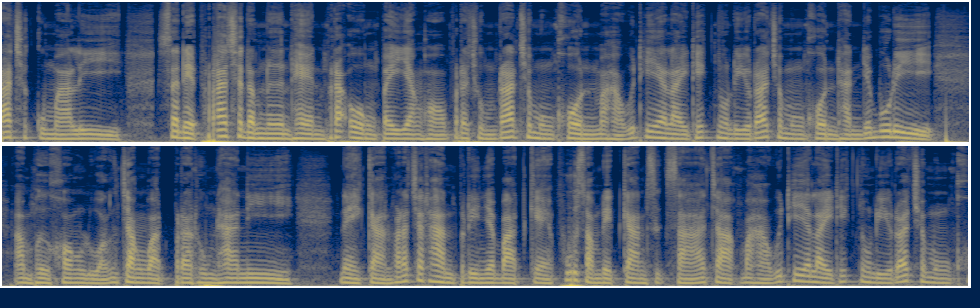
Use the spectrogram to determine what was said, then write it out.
ราชกุมารี เสด็จพระราชดำเนินแทนพระองค์ไปยังหอประชุมราชมงคล มหาวิทยาลัยเทคโนโลยีราชมงคลธัญบุรี อำเภอคลองหลวงจังหวัดปทุมธานี ในการพระราชทานปริญญาบัตรแก่ผู้สำเร็จการศึกษาจากมหาวิทยาลัยเทคโนโลยีราชมงค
